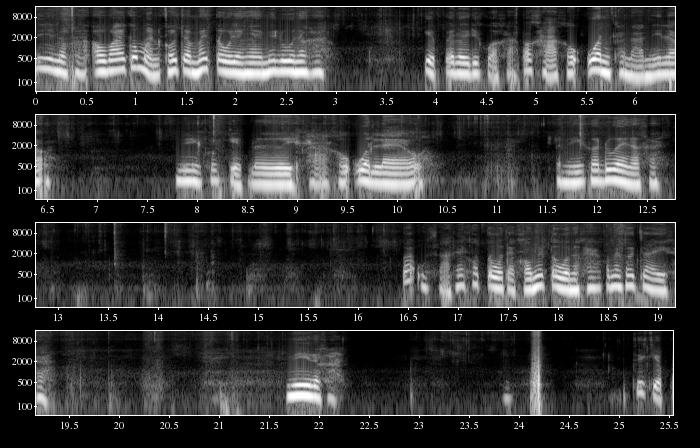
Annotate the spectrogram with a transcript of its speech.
นี่นะคะ เอาไว้ก็เหมือนเขาจะไม่โตยังไงไม่รู้นะคะ เก็บไปเลยดีกว่าค่ะ เพราะขาเขาอ้วนขนาดนี้แล้ว นี่ก็เก็บเลยขาเขาอ้วนแล้ว อันนี้ก็ด้วยนะคะก็อุตส่าห์ให้เขาโตแต่เขาไม่โตนะคะ ก็ไม่เข้าใจค่ะ นี่เลยค่ะ ที่เก็บไป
